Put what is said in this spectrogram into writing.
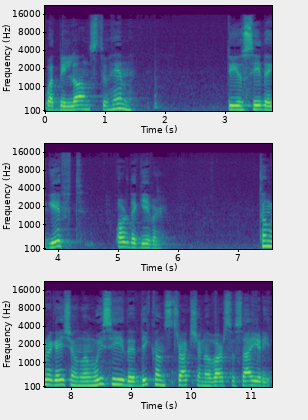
what belongs to Him? Do you see the gift or the giver? Congregation, when we see the deconstruction of our society,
